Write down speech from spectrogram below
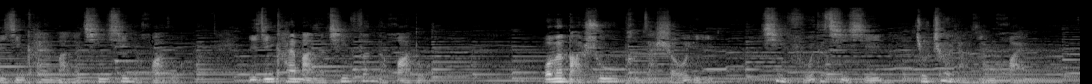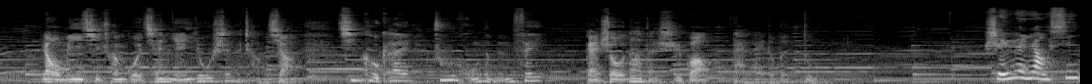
已经开满了清新的花朵，已经开满了清芬的花朵。我们把书捧在手里，幸福的气息就这样萦怀。”让我们一起穿过千年幽深的长巷，轻叩开朱红的门扉，感受那段时光带来的温度。谁愿让心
